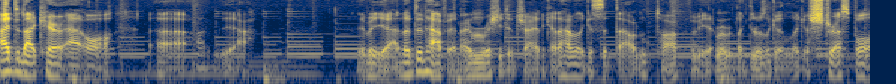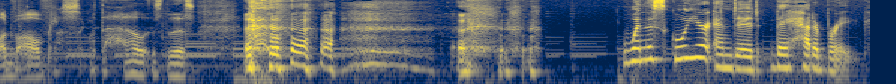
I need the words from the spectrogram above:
I did not care at all, uh, yeah but yeah, that did happen. I remember she did try to kind of have like a sit down talk with me. I remember like there was like a like a stress ball involved. I was like, what the hell is this? when the school year ended, they had a break.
